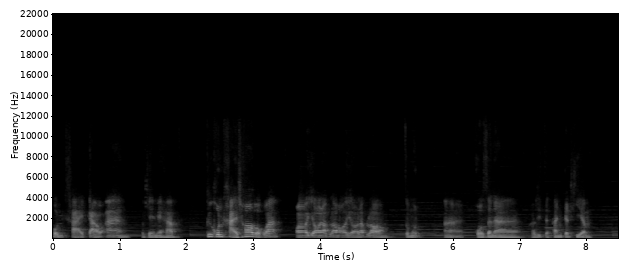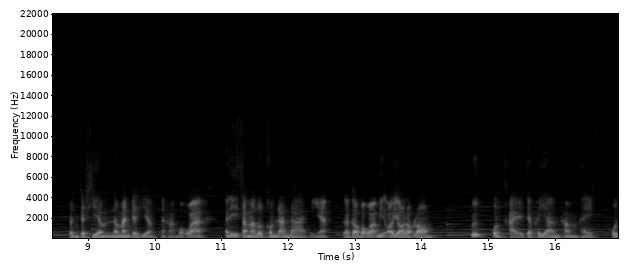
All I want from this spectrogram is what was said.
คนขายกล่าวอ้างโอเคไหมครับ คือคนขายชอบบอกว่าออยรับรองออยรับรอง สมมุติอ่าโฆษณาผลิตภัณฑ์กระเทียม เป็นกระเทียมน้ำมันกระเทียมนะครับบอกว่าอันนี้สามารถลดความดันได้อย่างเงี้ย แล้วก็บอกว่ามีออยรับรองปุ๊บคนขายจะพยายามทำให้คน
